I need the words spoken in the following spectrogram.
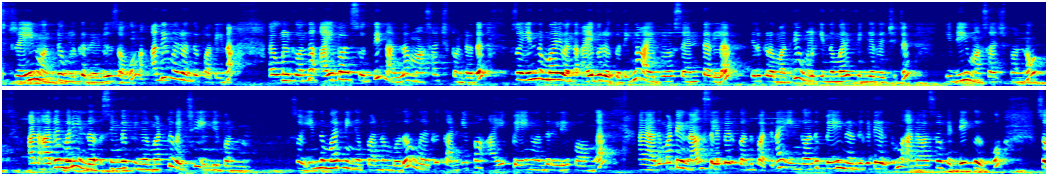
ஸ்ட்ரெயின் வந்துட்டு உங்களுக்கு ரெடியூஸ் ஆகும். அதே மாதிரி வந்து பார்த்தீங்கன்னா உங்களுக்கு வந்து ஐபால் சுற்றி நல்லா மசாஜ் பண்ணுறது ஸோ இந்த மாதிரி வந்து ஐப்ரோ பார்த்தீங்கன்னா ஐப்ரோ சென்டரில் இருக்கிற மாதிரி உங்களுக்கு இந்த மாதிரி ஃபிங்கர் வச்சுட்டு இப்படி மசாஜ் பண்ணும். அண்ட் அதே மாதிரி இந்த சிங்கிள் ஃபிங்கர் மட்டும் வச்சு இப்படி பண்ணணும். ஸோ இந்த மாதிரி நீங்கள் பண்ணும்போது உங்களுக்கு கண்டிப்பாக ஐ பெயின் வந்து ரிலீஃப் ஆகுங்க. அண்ட் அது மட்டும் இல்லாமல் சில பேருக்கு வந்து பார்த்தீங்கன்னா இங்கே வந்து பெயின் இருந்துக்கிட்டே இருக்கும். அண்ட் ஆல்சோ ஹெட்டேக்கும் இருக்கும். ஸோ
